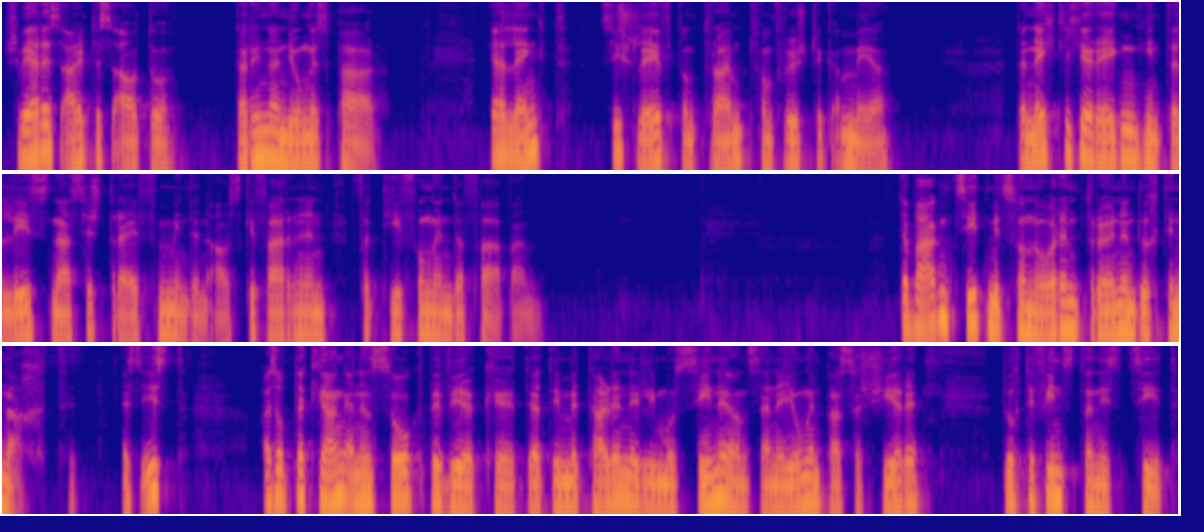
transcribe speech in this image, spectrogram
Schweres altes Auto, darin ein junges Paar. Er lenkt, sie schläft und träumt vom Frühstück am Meer. Der nächtliche Regen hinterließ nasse Streifen in den ausgefahrenen Vertiefungen der Fahrbahn. Der Wagen zieht mit sonorem Dröhnen durch die Nacht. Es ist, als ob der Klang einen Sog bewirke, der die metallene Limousine und seine jungen Passagiere durch die Finsternis zieht,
